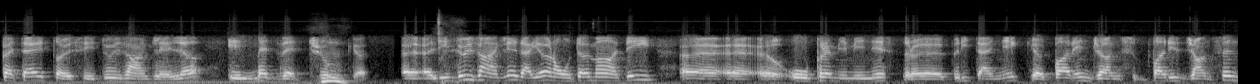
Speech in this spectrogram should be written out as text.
peut-être ces deux Anglais-là et Medvedchuk. Euh, les deux Anglais, d'ailleurs, ont demandé euh, euh, au premier ministre britannique, Boris Johnson, Boris Johnson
